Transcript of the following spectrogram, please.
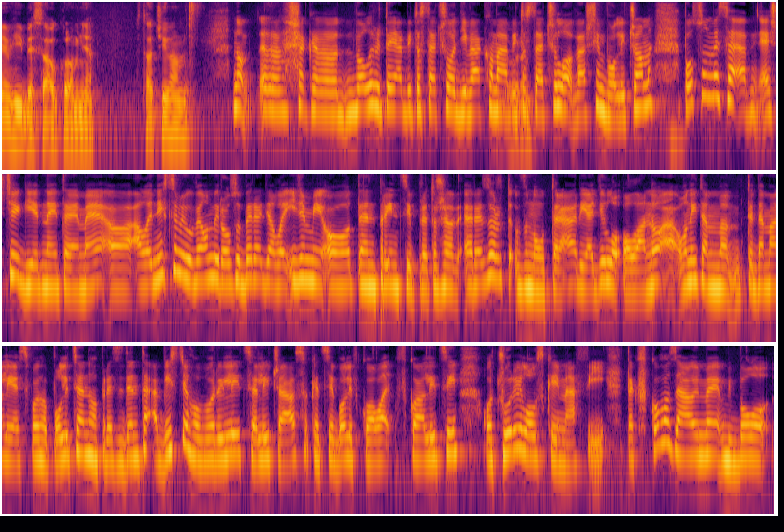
Nevhýbe sa okolo mňa. Stačí vám? No, e, však e, dôležité je, aby to stačilo divákom a aby to stačilo vašim voličom. Posuňme sa ešte k jednej téme, e, ale nechcem ju veľmi rozoberať, ale ide mi o ten princíp, pretože rezort vnútra riadilo Olano a oni tam teda mali aj svojho policajného prezidenta a vy ste hovorili celý čas, keď ste boli v koalícii o Čurilovskej mafii. Tak v koho záujme by bolo,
